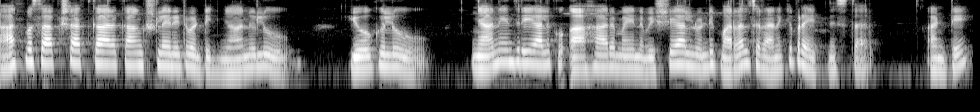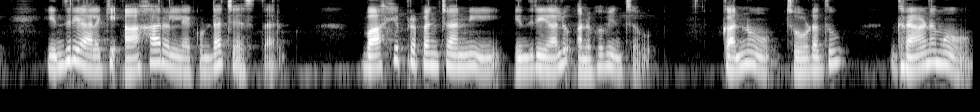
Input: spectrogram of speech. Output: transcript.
ఆత్మసాక్షాత్కారకాంక్షులైనటువంటి జ్ఞానులు యోగులు జ్ఞానేంద్రియాలకు ఆహారమైన విషయాల నుండి మరల్చడానికి ప్రయత్నిస్తారు. అంటే ఇంద్రియాలకి ఆహారం లేకుండా చేస్తారు. బాహ్య ప్రపంచాన్ని ఇంద్రియాలు అనుభవించవు. కన్ను చూడదు ఘ్రాణము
